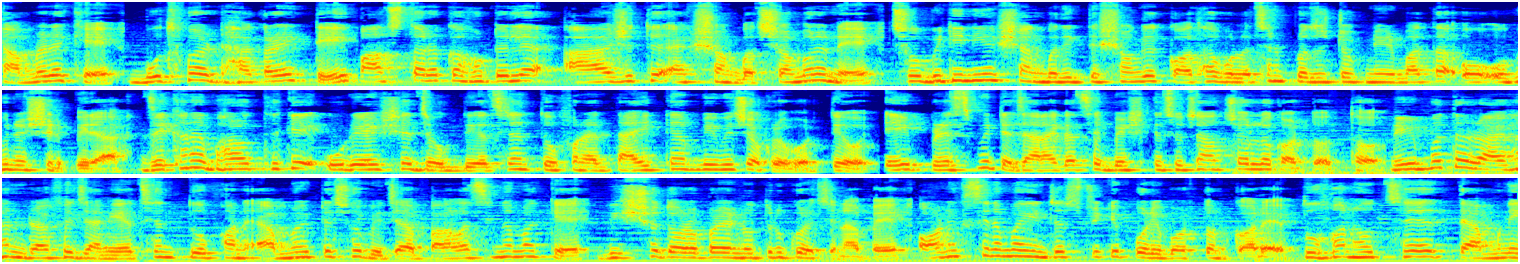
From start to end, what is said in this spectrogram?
সামনে রেখে বুধবার ঢাকার একটি পাঁচ তারকা হোটেলে আয়োজিত এক সংবাদ সম্মেলনে ছবিটি নিয়ে সাংবাদিকদের সঙ্গে কথা বলেছেন প্রযোজক নির্মাতা ও অভিনয় শিল্পীরা, যেখানে ভারত থেকে উড়ে এসে যোগ দিয়েছিলেন তুফানের নায়িকা মিমি চক্রবর্তীও। এই প্রেস মিটে জানা গেছে বেশ কিছু চাঞ্চল্যকর তথ্য। নির্মাতা রায়হান রাফি জানিয়েছেন, তুফান এমন একটি ছবি যা বাংলা সিনেমাকে বিশ্ব দরবারে নতুন করে চেনাবে। অনেক সিনেমা ইন্ডাস্ট্রিকে পরিবর্তন করে। তুফান হচ্ছে তেমনি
